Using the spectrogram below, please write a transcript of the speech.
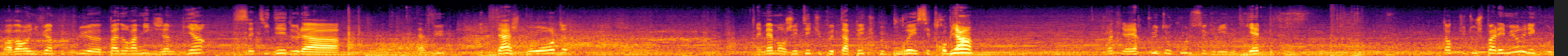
pour avoir une vue un peu plus euh, panoramique, j'aime bien cette idée de la T'as vu Les dashboards. Et même en GT, tu peux taper, tu peux bourrer, c'est trop bien Je vois qu'il a l'air plutôt cool ce grid. Yep. Tant que tu touches pas les murs, il est cool.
